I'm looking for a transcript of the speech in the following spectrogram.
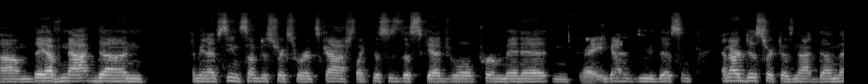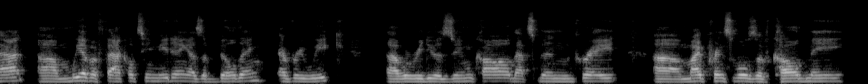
um, they have not done I mean, I've seen some districts where it's gosh, like this is the schedule per minute, and right. you got to do this, and and our district has not done that. Um, we have a faculty meeting as a building every week uh, where we do a Zoom call. That's been great. Uh, my principals have called me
